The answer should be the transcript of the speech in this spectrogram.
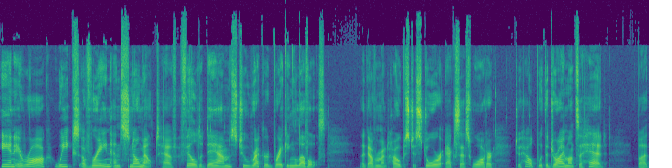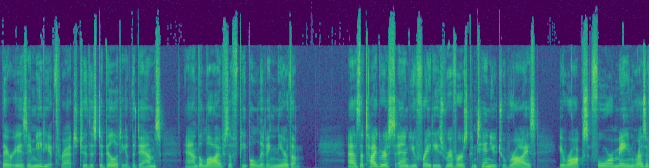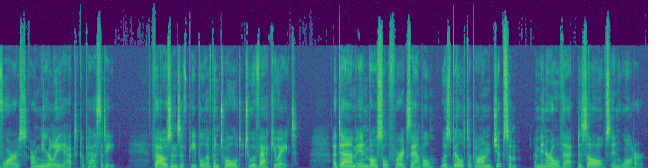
In Iraq, weeks of rain and snowmelt have filled dams to record breaking levels. The government hopes to store excess water to help with the dry months ahead but there is immediate threat to the stability of the dams and the lives of people living near them. As the Tigris and Euphrates rivers continue to rise, Iraq's four main reservoirs are nearly at capacity. Thousands of people have been told to evacuate. A dam in Mosul, for example, was built upon gypsum, a mineral that dissolves in water.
